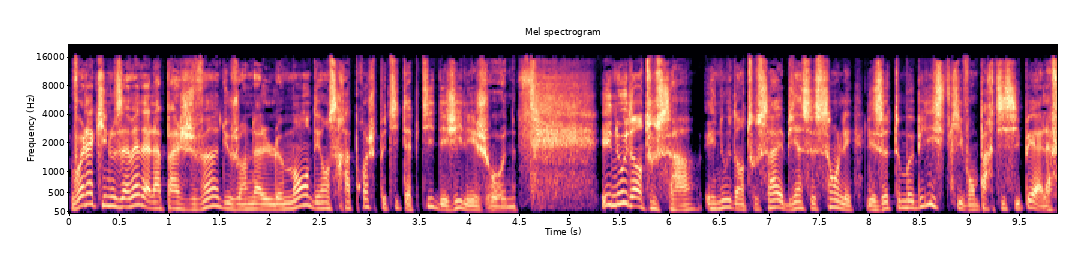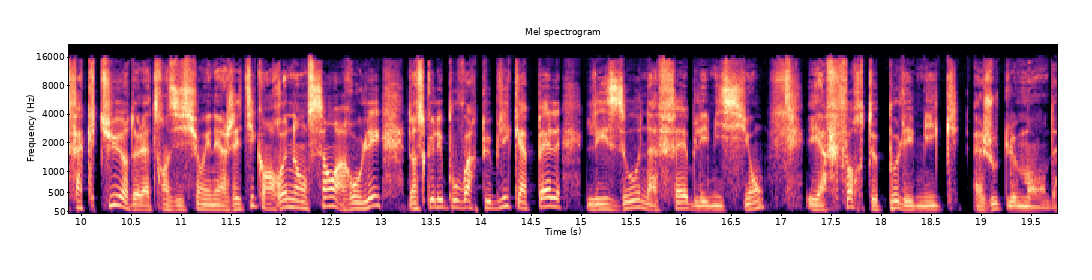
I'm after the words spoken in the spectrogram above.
Voilà qui nous amène à la page 20 du journal Le Monde et on se rapproche petit à petit des gilets jaunes. Et nous dans tout ça, et nous dans tout ça, eh bien ce sont les, automobilistes qui vont participer à la facture de la transition énergétique en renonçant à rouler dans ce que les pouvoirs publics appellent les zones à faible émission et à forte polémique, ajoute Le Monde.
